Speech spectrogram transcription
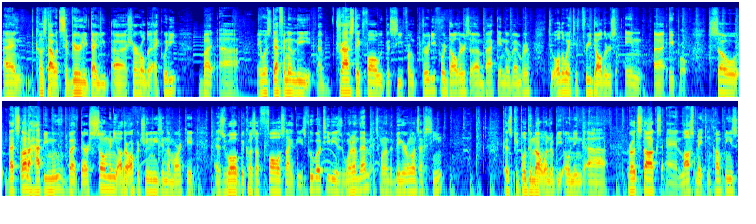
and because that would severely dilute uh, shareholder equity. But uh, it was definitely a drastic fall we could see from $34 um, back in November to all the way to $3 in uh, April. So that's not a happy move, but there are so many other opportunities in the market as well because of falls like these. Fubo TV is one of them. It's one of the bigger ones I've seen because people do not want to be owning uh, growth stocks and loss-making companies.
